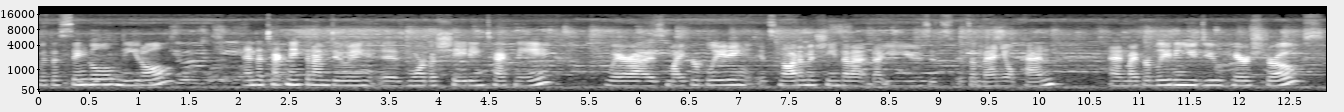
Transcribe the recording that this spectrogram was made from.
with a single needle, and the technique that I'm doing is more of a shading technique. Whereas microblading, it's not a machine that I, that you use; it's it's a manual pen. And microblading, you do hair strokes.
